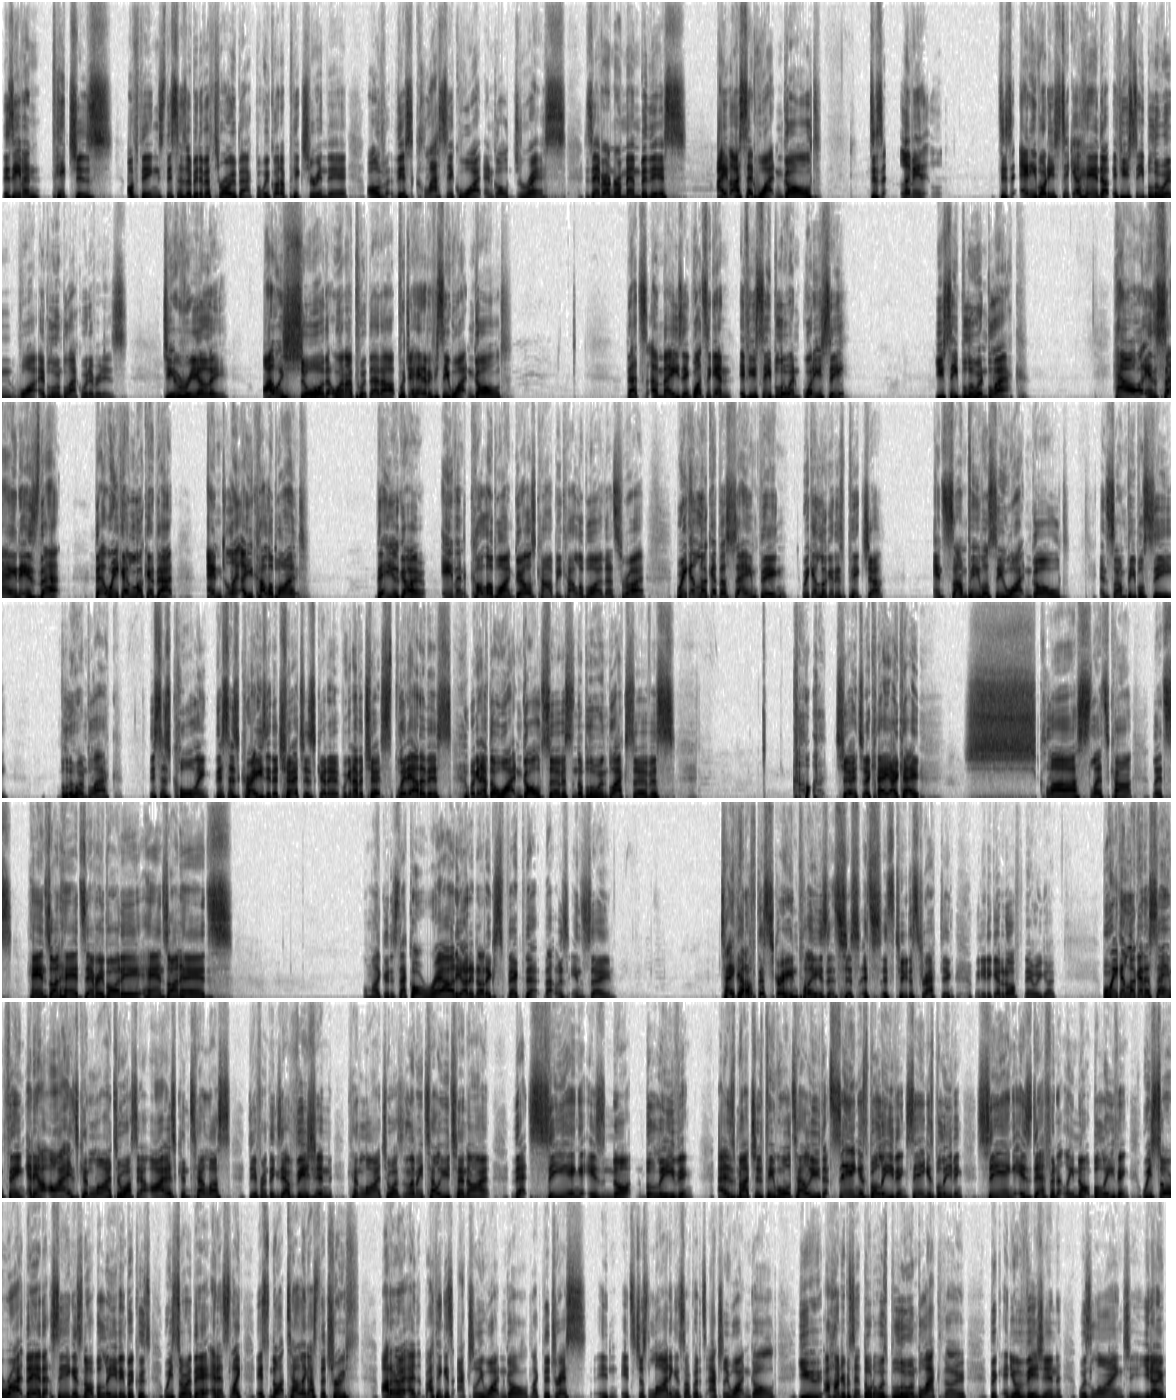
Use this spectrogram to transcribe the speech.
There's even pictures of things. This is a bit of a throwback, but we've got a picture in there of this classic white and gold dress. Does everyone remember this? I, I said white and gold. Does let me Does anybody stick your hand up if you see blue and white, uh, blue and black, whatever it is? Do you really? I was sure that when I put that up, put your hand up if you see white and gold. That's amazing. Once again, if you see blue and what do you see? You see blue and black. How insane is that? That we can look at that and like, are you colorblind? There you go. Even colorblind. Girls can't be colorblind. That's right. We can look at the same thing. We can look at this picture, and some people see white and gold, and some people see blue and black. This is calling. This is crazy. The church is gonna. We're gonna have a church split out of this. We're gonna have the white and gold service and the blue and black service. church. Okay. Okay. Shh. Class. Let's come. Let's hands on heads, everybody. Hands on heads. Oh my goodness, that got rowdy. I did not expect that. That was insane. Take it off the screen, please. It's just, it's, it's too distracting. We need to get it off. There we go. But we can look at the same thing and our eyes can lie to us. Our eyes can tell us different things. Our vision can lie to us. And let me tell you tonight that seeing is not believing. As much as people will tell you that seeing is believing, seeing is believing, seeing is definitely not believing. We saw right there that seeing is not believing because we saw it there and it's like, it's not telling us the truth. I don't know. I think it's actually white and gold. Like the dress, in, it's just lighting and stuff, but it's actually white and gold. You 100% thought it was blue and black though, and your vision was lying to you. You know,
